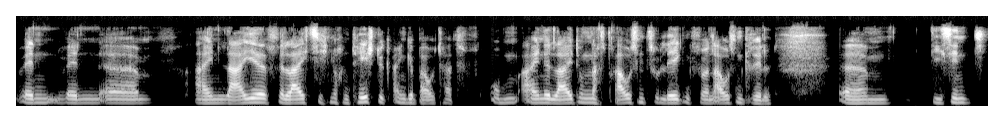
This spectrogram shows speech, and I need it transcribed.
wenn, wenn ähm, ein Laie vielleicht sich noch ein T-Stück eingebaut hat, um eine Leitung nach draußen zu legen für einen Außengrill. Ähm, die sind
